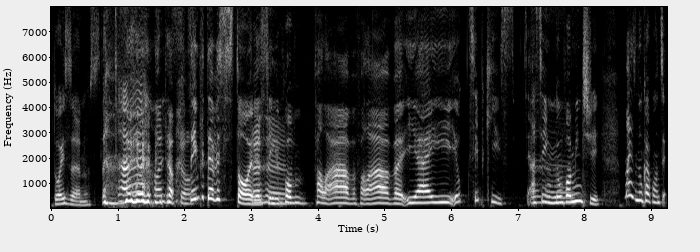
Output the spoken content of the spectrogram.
dois anos. Ah, Então, sempre teve essa história, assim, Aham. o povo falava, falava, e aí eu sempre quis. Assim, não vou mentir. Mas nunca aconteceu.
